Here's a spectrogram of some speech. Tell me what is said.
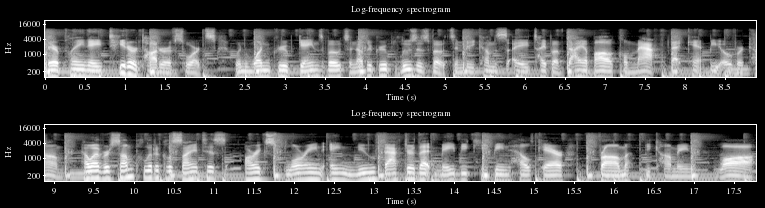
they're playing a teeter totter of sorts. When one group gains votes, another group loses votes and becomes a type of diabolical math that can't be overcome. However, some political scientists are exploring a new factor that may be keeping healthcare from becoming law.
